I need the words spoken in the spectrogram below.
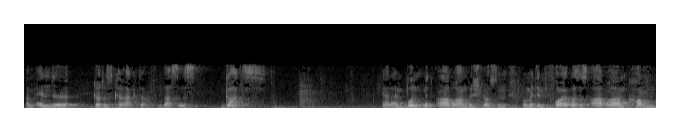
am Ende Gottes Charakter. Das ist Gott. Er hat einen Bund mit Abraham geschlossen und mit dem Volk, was aus Abraham kommt.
